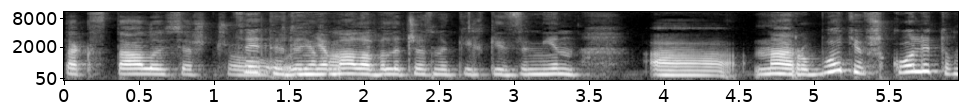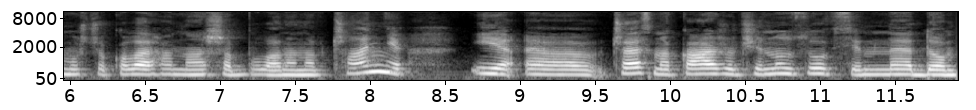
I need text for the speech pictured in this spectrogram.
так сталося, що Цей тиждень я я мала величезну кількість замін на роботі в школі, тому що колега наша була на навчанні, і, е, чесно кажучи, ну зовсім не до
